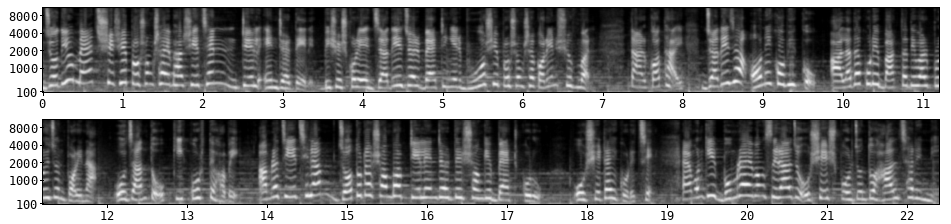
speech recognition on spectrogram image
যদিও ম্যাচ শেষে প্রশংসায় ভাসিয়েছেন টেল এন্ডারদের বিশেষ করে জাদেজার ব্যাটিংয়ের ভূয়সী প্রশংসা করেন শুভমান। তার কথায়, জাদেজা অনেক অভিজ্ঞ, আলাদা করে বার্তা দেওয়ার প্রয়োজন পড়ে না। ও জানতো কি করতে হবে। আমরা চেয়েছিলাম যতটা সম্ভব টেল এন্ডারদের সঙ্গে ব্যাট করুক। ও সেটাই করেছে। এমনকি বুমরা এবং সিরাজও শেষ পর্যন্ত হাল ছাড়েননি।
